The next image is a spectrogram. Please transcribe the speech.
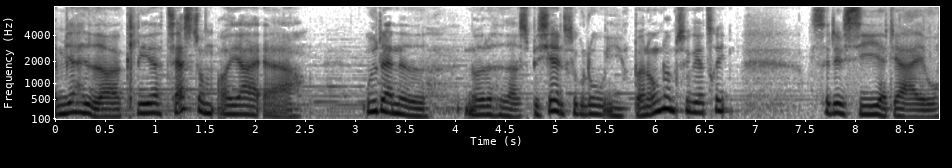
Jamen, jeg hedder Clea Tastum, og jeg er uddannet noget, der hedder specialpsykolog i børne- og ungdomspsykiatri. Så det vil sige, at jeg er jo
